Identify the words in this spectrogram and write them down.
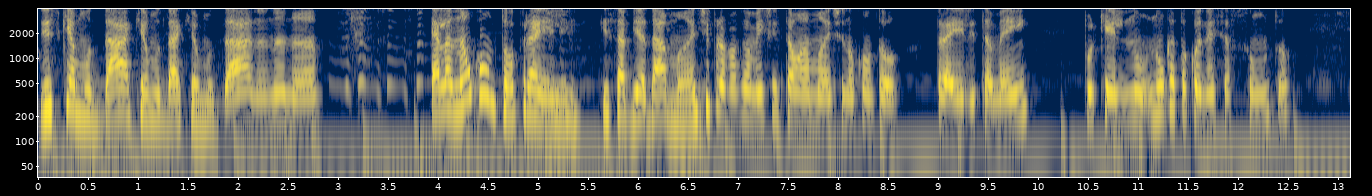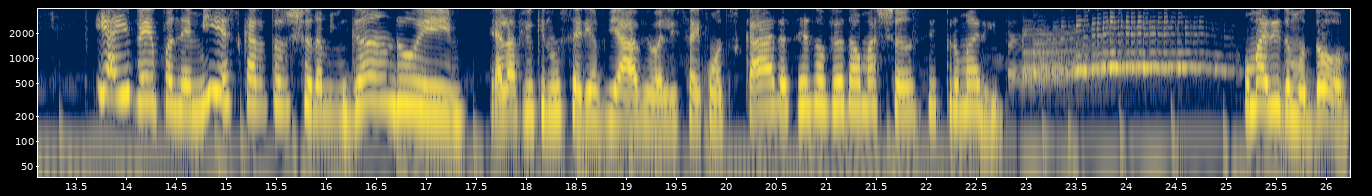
disse que ia mudar, que ia mudar, que ia mudar, nananã. Ela não contou para ele que sabia da amante, provavelmente então a amante não contou para ele também, porque ele nunca tocou nesse assunto. E aí veio pandemia, esse cara todo choramingando e ela viu que não seria viável ali sair com outros caras, resolveu dar uma chance pro marido. O marido mudou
